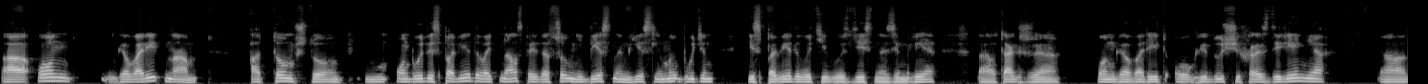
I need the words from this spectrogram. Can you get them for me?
А, он говорит нам о том, что Он будет исповедовать нас перед Отцом Небесным, если мы будем исповедовать Его здесь на земле. А также Он говорит о грядущих разделениях, а,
